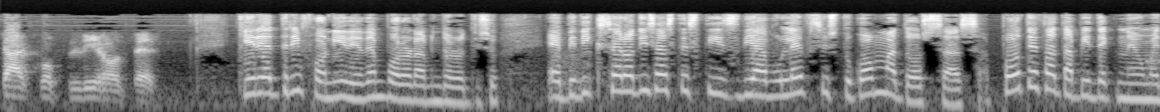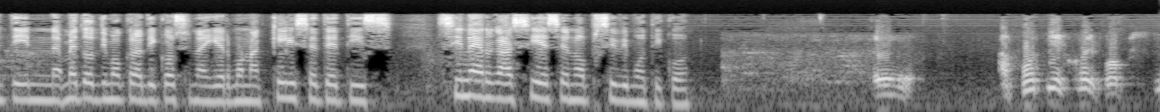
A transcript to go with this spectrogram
κακοπληρωτές. Κύριε Τρίφωνίδη, δεν μπορώ να μην το ρωτήσω. Επειδή ξέρω ότι είσαστε στις διαβουλεύσεις του κόμματο σας, πότε θα τα πείτε εκ νέου με, την, με το Δημοκρατικό Συναγερμό να κλείσετε τις συνεργασίες εν ώψη δημοτικών; Ε, από ό,τι έχω υπόψη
